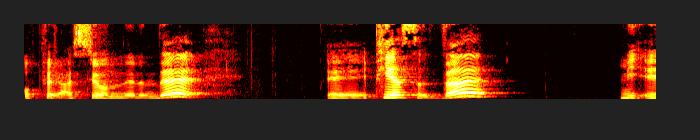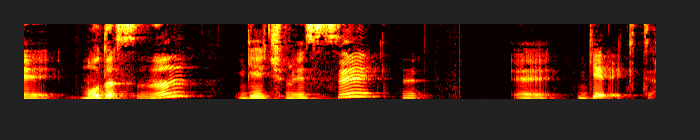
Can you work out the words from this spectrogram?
operasyonlarında e, piyasada e, modasının geçmesi e, gerekti.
